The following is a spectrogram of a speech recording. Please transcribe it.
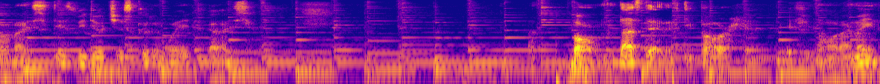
So nice. This video just couldn't wait, guys. Boom, that's the NFT power, if you know what I mean.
